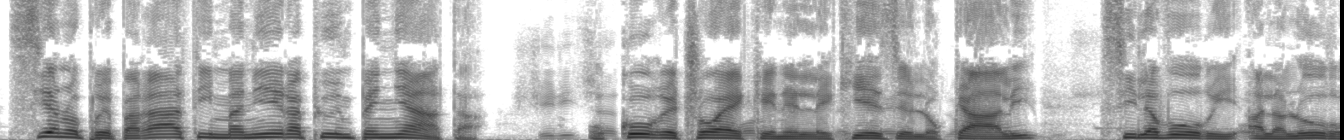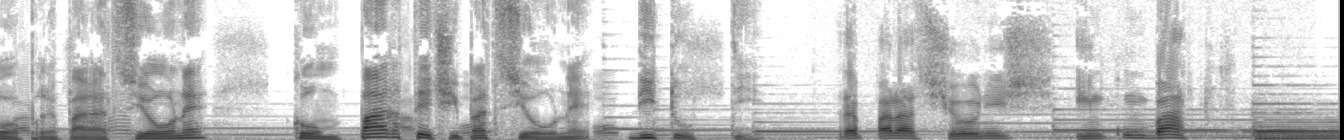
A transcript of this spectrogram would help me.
siano preparati in maniera più impegnata. Occorre cioè che nelle chiese locali si lavori alla loro preparazione con partecipazione di tutti. Reparationis incumbatur.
